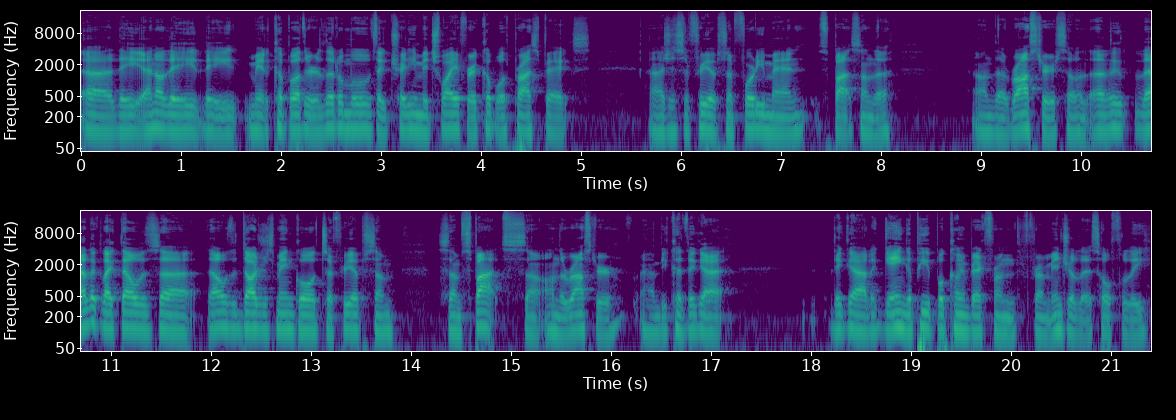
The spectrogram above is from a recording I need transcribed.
Uh, they I know they they made a couple other little moves, like trading Mitch White for a couple of prospects, uh, just to free up some 40 man spots on the on the roster. So uh, that looked like that was uh, that was the Dodgers' main goal to free up some some spots on the roster because they got they got a gang of people coming back from from injury list. Hopefully.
